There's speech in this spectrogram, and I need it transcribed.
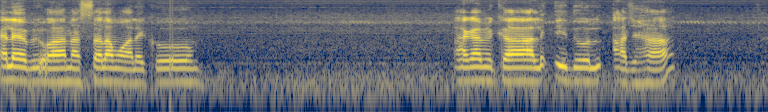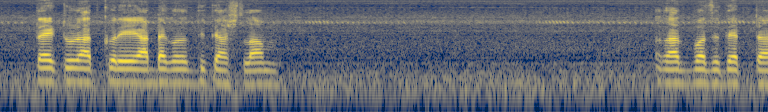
হ্যালো এভরিওয়ান আসসালামু আলাইকুম আগামীকাল ঈদুল আজহা। তাই একটু রাত করে আড্ডা করে দিতে আসলাম। রাত বাজে দেড়টা।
